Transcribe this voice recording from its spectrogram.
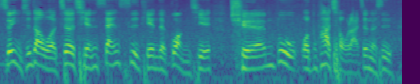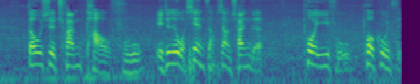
所以你知道我这前三四天的逛街，全部我不怕丑啦，真的是都是穿跑服，也就是我现在早上穿的破衣服、破裤子，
